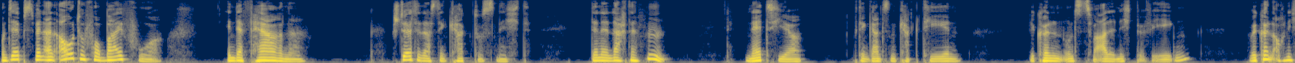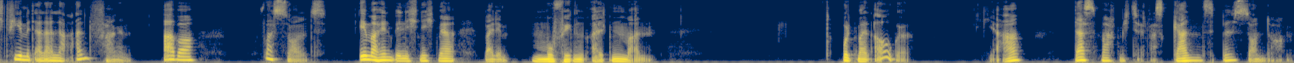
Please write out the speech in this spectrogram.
Und selbst wenn ein Auto vorbeifuhr in der Ferne, störte das den Kaktus nicht, denn er dachte, hm, nett hier mit den ganzen Kakteen. Wir können uns zwar alle nicht bewegen, wir können auch nicht viel miteinander anfangen, aber was soll's? Immerhin bin ich nicht mehr bei dem muffigen alten Mann. Und mein Auge, ja, das macht mich zu etwas ganz Besonderem.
